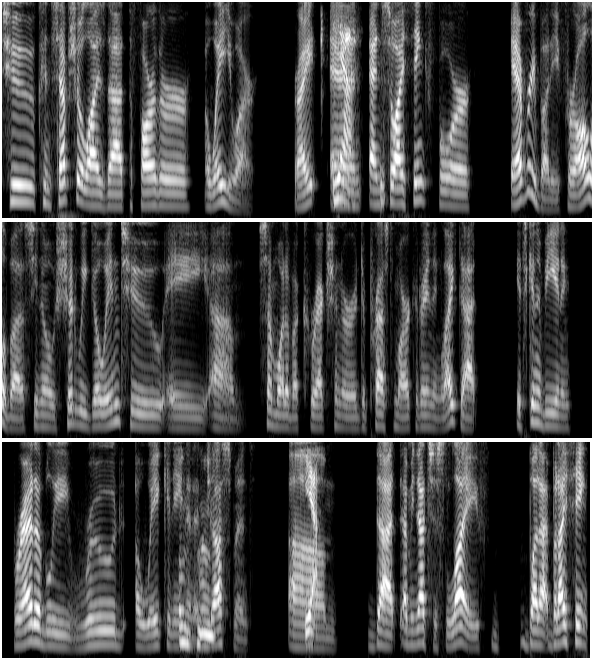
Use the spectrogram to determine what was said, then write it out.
to conceptualize that the farther away you are, right? And Yeah. and so I think for everybody, for all of us, you know, should we go into a um, somewhat of a correction or a depressed market or anything like that, it's going to be an incredibly rude awakening and Mhm. adjustment. Um, Yeah. That I mean, that's just life. But I, but I think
